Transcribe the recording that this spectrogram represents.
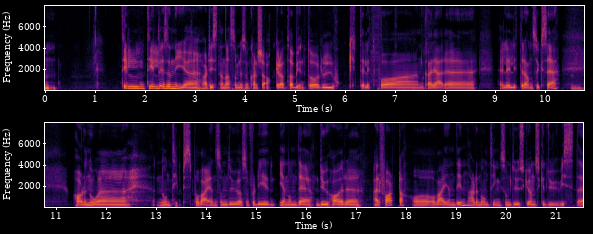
Mm. Til, til, disse nye artistene da, som liksom kanskje akkurat har begynt å lukte litt på en karriere eller litt eller suksess. Mm. Har du noe, noen tips på veien som du altså Fordi gjennom det du har eh, erfart, da, og, og, veien din, er det noen ting som du skulle ønske du visste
